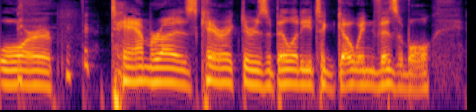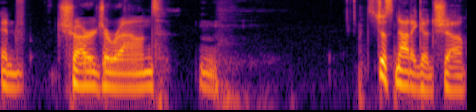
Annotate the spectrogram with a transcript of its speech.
or Tamra's character's ability to go invisible and charge around. Hmm. It's just not a good show.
